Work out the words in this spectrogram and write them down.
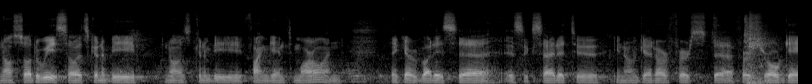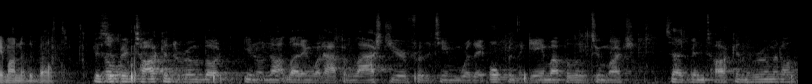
you know so do we. So it's going to be you know it's going to be a fun game tomorrow, and I think everybody's uh, is excited to you know get our first uh, first road game under the belt. Has there been talk in the room about, you know, not letting what happened last year for the team where they opened the game up a little too much? Has that been talk in the room at all?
